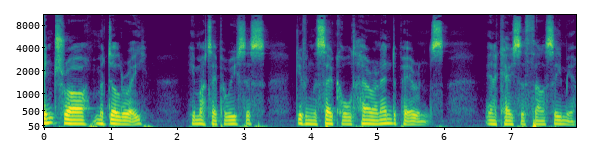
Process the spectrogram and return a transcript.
intramedullary hematopoiesis, giving the so called and end appearance in a case of thalassemia.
